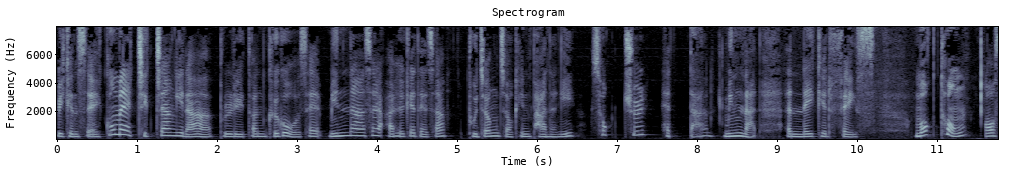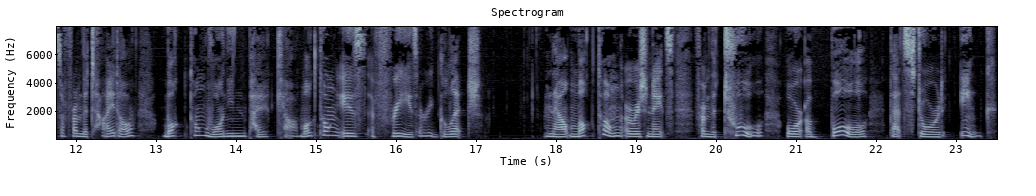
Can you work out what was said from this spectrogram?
we can say 꿈의 직장이라 불리던 그곳의 민낯을 알게 되자 부정적인 반응이 속출했다. 민낯, a naked face. 먹통, also from the title, 먹통 원인 밝혀. 먹통 is a freeze or a glitch. Now, 먹통 originates from the tool or a bowl that stored ink.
